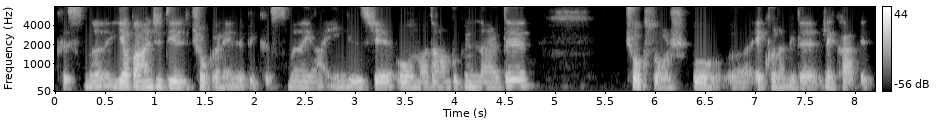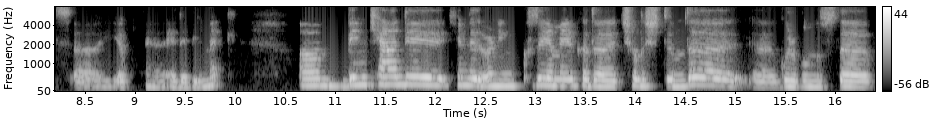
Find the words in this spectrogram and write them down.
kısmı. Yabancı dil çok önemli bir kısmı. Yani İngilizce olmadan bugünlerde çok zor bu ekonomide rekabet edebilmek. Benim kendi, şimdi de örneğin Kuzey Amerika'da çalıştığımda e, grubumuzda,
